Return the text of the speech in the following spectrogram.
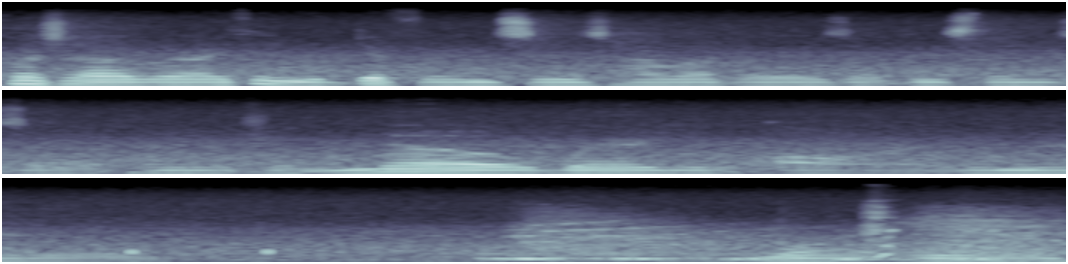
Of course, however, I think the difference is, however, is that these things uh, pretty much you know where you are, no matter what. You know.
